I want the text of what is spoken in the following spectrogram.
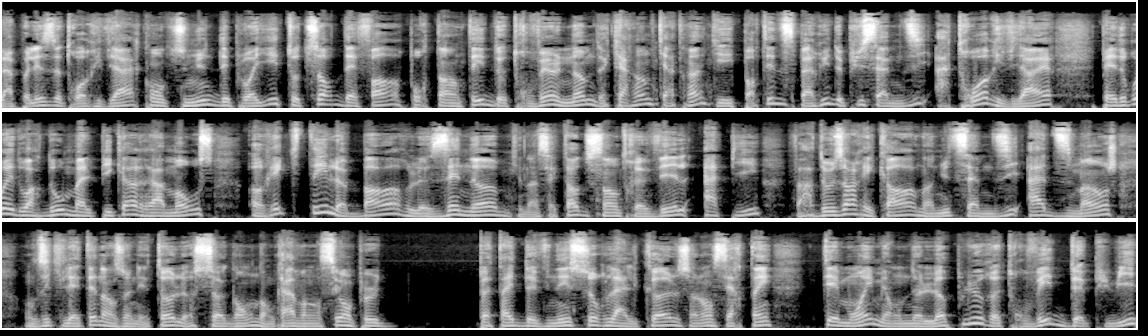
la police de Trois-Rivières continue de déployer toutes sortes d'efforts pour tenter de trouver un homme de 44 ans qui est porté disparu depuis samedi à Trois-Rivières. Pedro Eduardo Malpica Ramos aurait quitté le bar Le Zénob, qui est dans le secteur du centre-ville, à pied vers 2h15 dans la nuit de samedi à dimanche. On dit qu'il était dans un état le second, donc avancé. On peut peut-être deviner sur l'alcool, selon certains témoin, mais on ne l'a plus retrouvé depuis.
